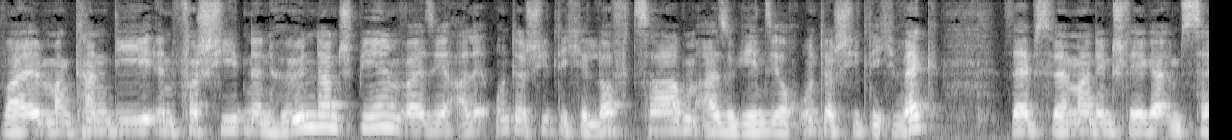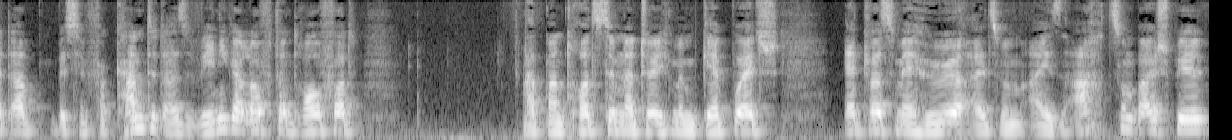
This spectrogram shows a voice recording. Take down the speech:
weil man kann die in verschiedenen Höhen dann spielen, weil sie alle unterschiedliche Lofts haben, also gehen sie auch unterschiedlich weg. Selbst wenn man den Schläger im Setup ein bisschen verkantet, also weniger Loft dann drauf hat, hat man trotzdem natürlich mit dem Gap Wedge etwas mehr Höhe als mit dem Eisen 8 zum Beispiel.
